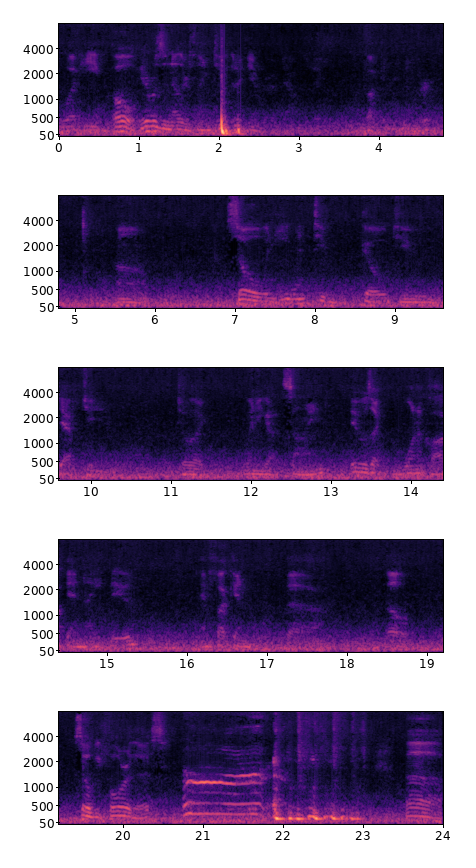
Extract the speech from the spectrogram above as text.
what he. Oh, here was another thing too that I didn't write down that I fucking remember. Um, so when he went to go to Def Jam, to like when he got signed, it was like one o'clock at night, dude, and fucking. Uh, oh, so before this, uh,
